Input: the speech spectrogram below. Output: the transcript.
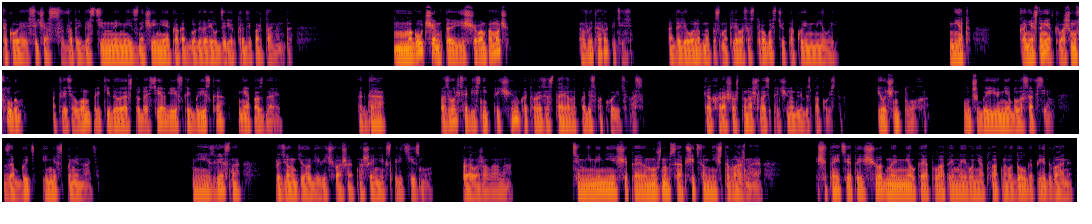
Какое сейчас в этой гостиной имеет значение, как отблагодарил директор департамента. «Могу чем-то еще вам помочь?» «Вы торопитесь?» Аделеоновна посмотрела со строгостью такой милой. «Нет, конечно нет, к вашим услугам», — ответил он, прикидывая, что до Сергиевской близко не опоздает. «Тогда позвольте объяснить причину, которая заставила побеспокоить вас». Как хорошо, что нашлась причина для беспокойства. И очень плохо. Лучше бы ее не было совсем. Забыть и не вспоминать. «Мне известно, Родион Георгиевич, ваше отношение к спиритизму», — продолжала она. «Тем не менее, считаю нужным сообщить вам нечто важное. Считайте это еще одной мелкой оплатой моего неоплатного долга перед вами».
